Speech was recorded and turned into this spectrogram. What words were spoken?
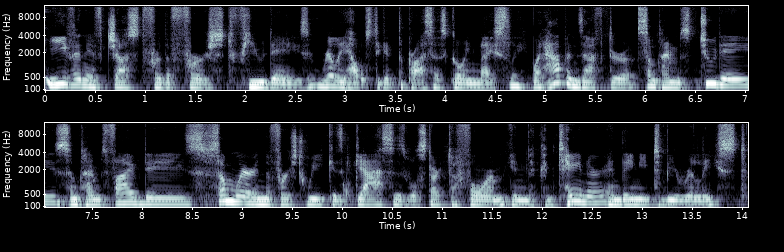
even if just for the first few days. It really helps to get the process going nicely. What happens after sometimes two days, sometimes five days, somewhere in the first week is gases will start to form in the container and they need to be released.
